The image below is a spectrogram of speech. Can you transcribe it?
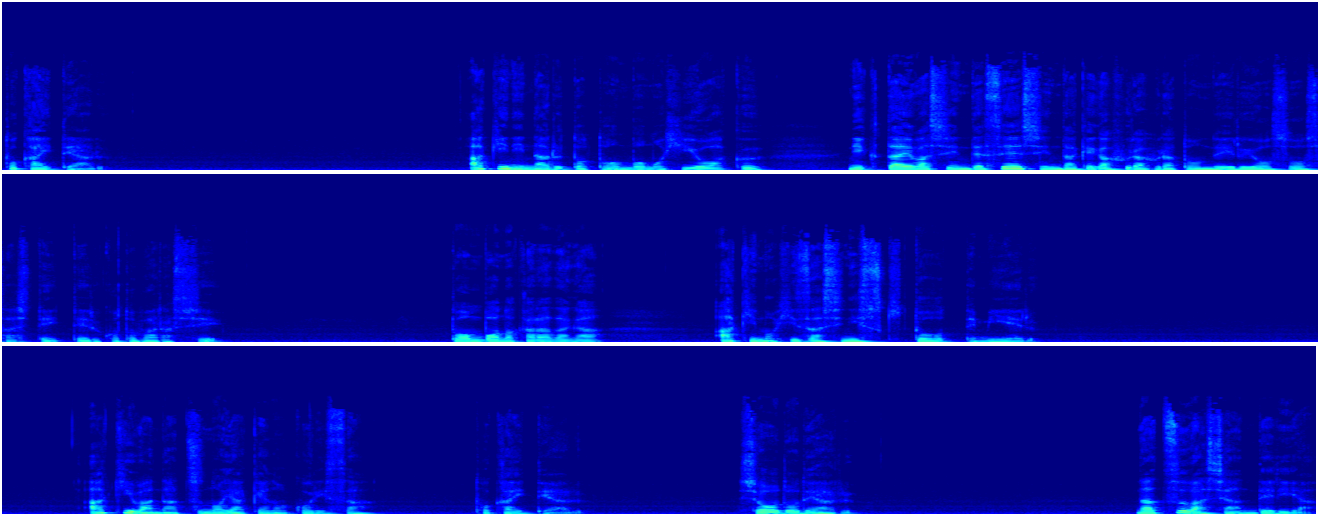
と書いてある。秋になるとトンボもひ弱く肉体は死んで精神だけがふらふら飛んでいる様子を指して言っている言葉らしい。トンボの体が秋の日差しに透き通って見える。秋は夏の焼け残りさと書いてある。焦土である。夏はシャンデリア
